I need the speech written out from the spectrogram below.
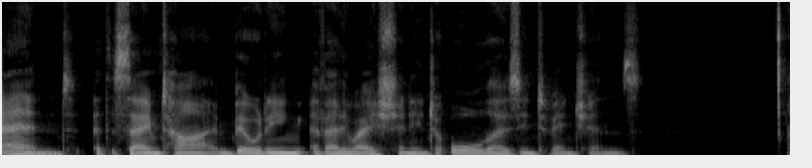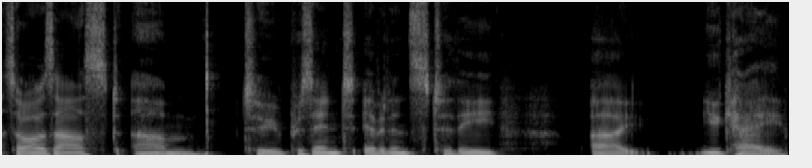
And at the same time building evaluation into all those interventions so I was asked um, to present evidence to the uh, UK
